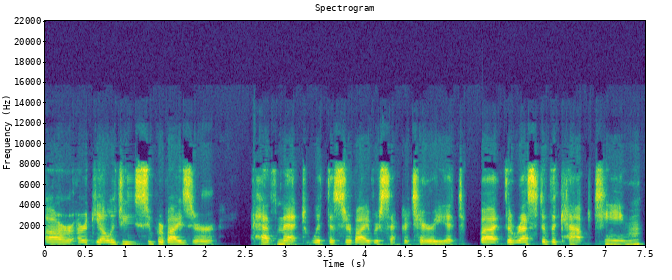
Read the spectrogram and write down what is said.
our archaeology supervisor, have met with the Survivor Secretariat, but the rest of the CAP team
